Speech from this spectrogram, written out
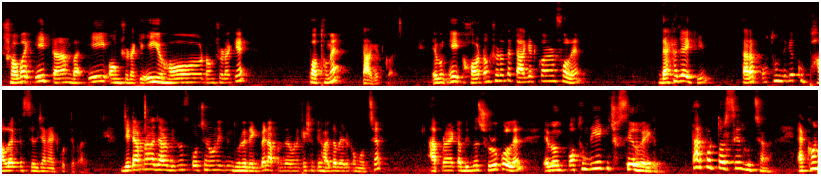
সবাই এই টার্ম বা এই অংশটাকে, এই হট অংশটাকে প্রথমে টার্গেট করে। এবং এই হট অংশটাতে টার্গেট করার ফলে দেখা যায় কি তারা প্রথম দিকে খুব ভালো একটা সেল জেনারেট করতে পারে। যেটা আপনারা যারা বিজনেস করছেন অনেকদিন ধরে দেখবেন, আপনাদের অনেকের সাথে হয়তো এরকম হচ্ছে। আপনারা একটা বিজনেস শুরু করলেন এবং প্রথম দিকে কিছু সেল হয়ে গেল। তারপর তো আর সেল হচ্ছে না। এখন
